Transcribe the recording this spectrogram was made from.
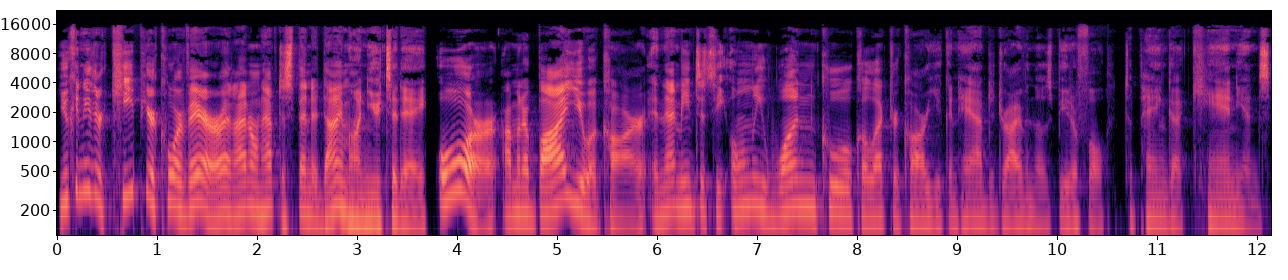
You can either keep your Corvair and I don't have to spend a dime on you today, or I'm going to buy you a car. And that means it's the only one cool collector car you can have to drive in those beautiful Topanga canyons.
